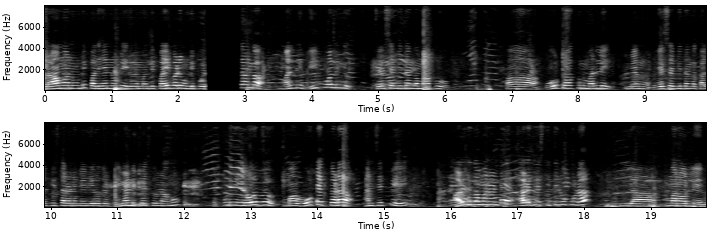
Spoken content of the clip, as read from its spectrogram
గ్రామం నుండి పదిహేను నుండి ఇరవై మంది పైబడి ఉండిపోయి విధంగా మళ్ళీ రీపోలింగ్ చేసే విధంగా మాకు ఓటు హక్కును మళ్ళీ మేము వేసే విధంగా కల్పిస్తారని మేము ఈరోజు డిమాండ్ చేస్తున్నాము. ఇప్పుడు ఈరోజు మా ఓటు ఎక్కడా అని చెప్పి అడుగుదామనంటే అడిగే స్థితిలో కూడా ఈ, మనవారు లేరు.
